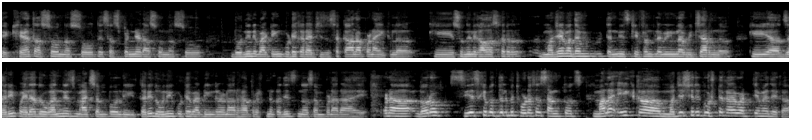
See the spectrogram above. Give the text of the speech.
ते खेळत असो नसो ते सस्पेंडेड असो नसो दोन्हीने बॅटिंग कुठे करायची? जसं काल आपण ऐकलं की सुनील गावस्कर मजेमध्ये त्यांनी स्टीफन फ्लेमिंगला विचारलं की जरी पहिल्या दोघांनीच मॅच संपवली तरी धोनी कुठे बॅटिंग करणार? हा प्रश्न कधीच न संपणारा आहे. पण गौरव सीएसके बद्दल मी थोडंसं सांगतोच. मला एक मजेशीर गोष्ट काय वाटते माहितीये का?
